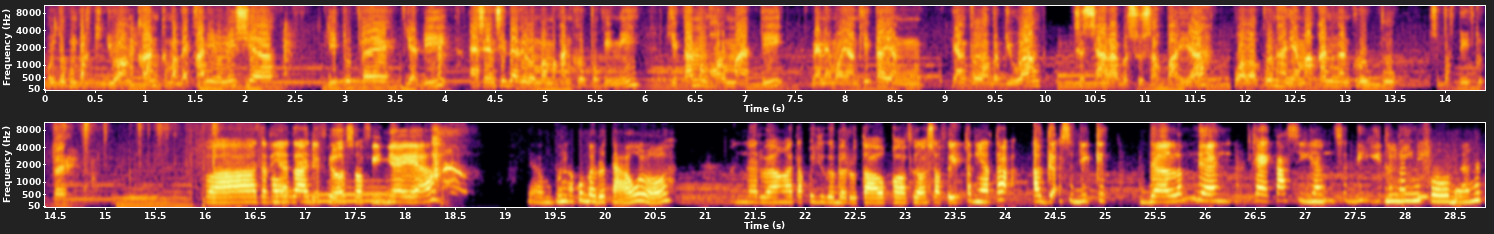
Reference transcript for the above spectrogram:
untuk memperjuangkan kemerdekaan Indonesia. Gitu teh. Jadi esensi dari lomba makan kerupuk ini kita menghormati nenek moyang kita yang yang telah berjuang secara bersusah payah walaupun hanya makan dengan kerupuk seperti itu teh Wah, ternyata ada Oh. filosofinya ya. Ya ampun, aku baru tahu loh. Bener banget, aku juga baru tahu kalau filosofi ternyata agak sedikit dalam dan kayak kasihan sedih gitu tapi Meaningful banget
